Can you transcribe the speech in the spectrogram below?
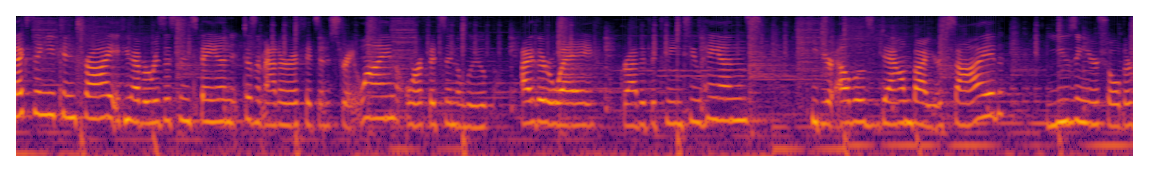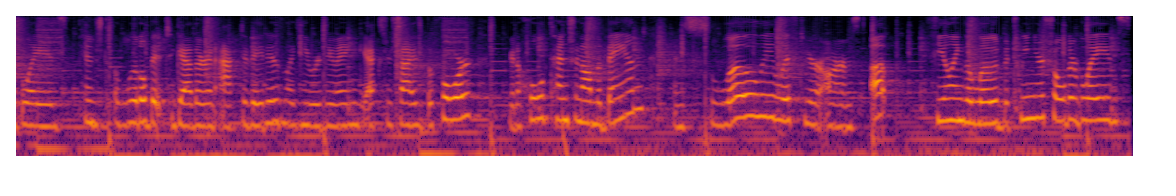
Next thing you can try, if you have a resistance band, it doesn't matter if it's in a straight line or if it's in a loop. Either way, grab it between two hands, keep your elbows down by your side, using your shoulder blades pinched a little bit together and activated like you were doing the exercise before. You're gonna hold tension on the band and slowly lift your arms up, feeling the load between your shoulder blades,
